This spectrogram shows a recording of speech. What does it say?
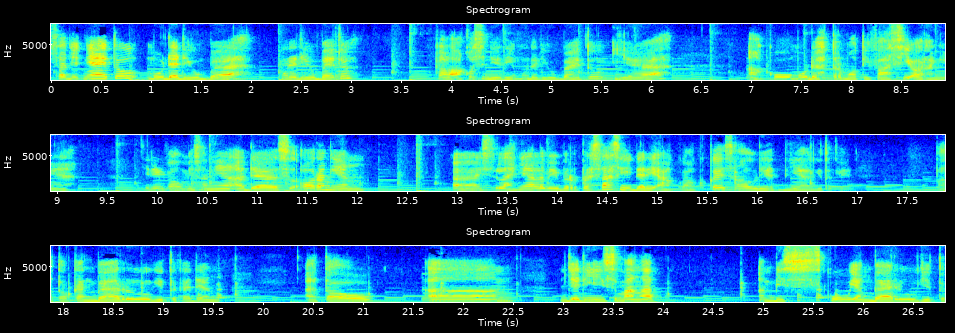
selanjutnya itu mudah diubah. Mudah diubah itu kalau aku sendiri mudah diubah itu ya aku mudah termotivasi orangnya. Jadi kalau misalnya ada seorang yang uh, istilahnya lebih berprestasi dari aku. Aku kayak selalu lihat dia gitu kayak patokan baru gitu kadang. Atau um, menjadi semangat ambisku yang baru gitu.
